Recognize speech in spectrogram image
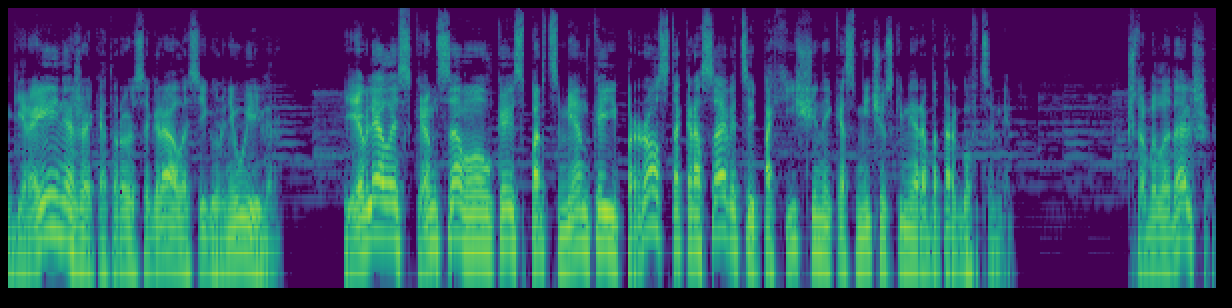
Героиня же, которую сыграла Сигурни Уивер, являлась комсомолкой, спортсменкой и просто красавицей, похищенной космическими работорговцами. Что было дальше?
